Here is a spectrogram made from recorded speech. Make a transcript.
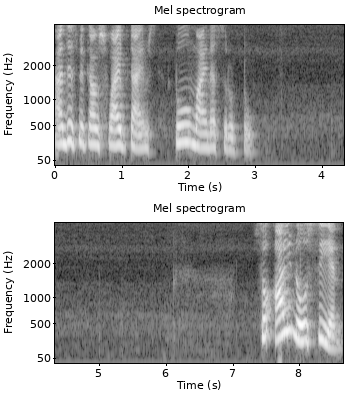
and this becomes 5 times 2 minus root 2. So I know Cn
